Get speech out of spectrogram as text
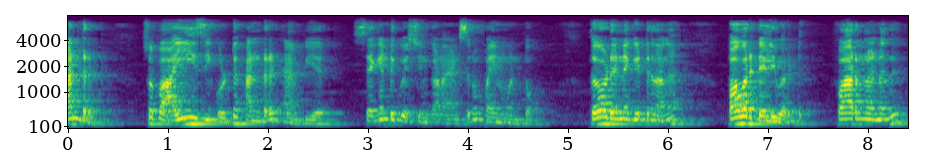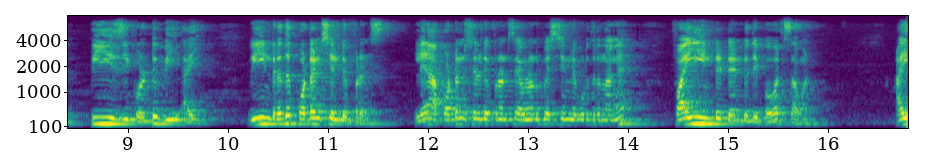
ஹண்ட்ரட் ஸோ இப்போ I is equal to hundred ampere second கொஸ்டினுக்கான ஆன்சரும் ஃபைன் பண்ணிட்டோம். தேர்ட் என்ன கேட்டிருந்தாங்க? பவர் டெலிவர்டு ஃபார்முலா என்னது? P is equal to V I வின்றது பொட்டன்ஷியல் டிஃபரன்ஸ் இல்லையா? பொட்டன்ஷியல் டிஃபரன்ஸ் எவ்வளோன்னு கொஸ்டின்ல கொடுத்துருந்தாங்க. Five into ten to the power seven I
